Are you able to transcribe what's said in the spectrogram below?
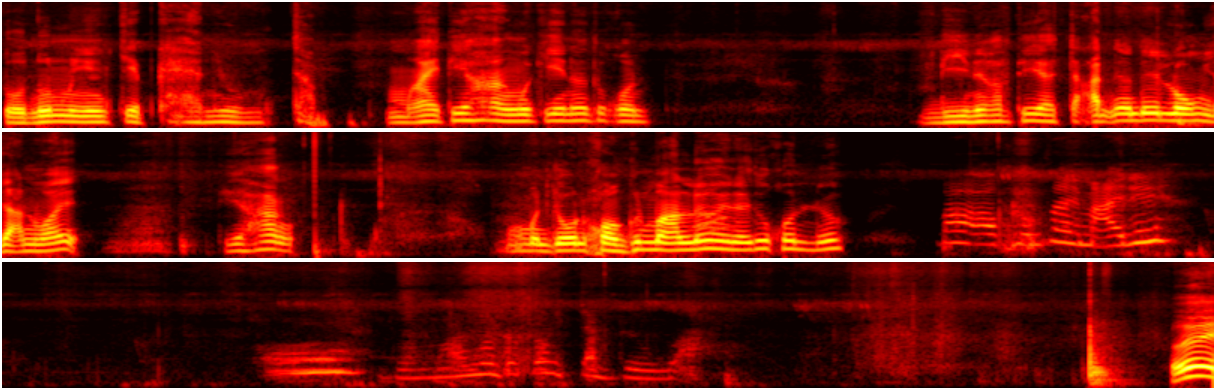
ตัวนู้นมันยังเจ็บแขนอยู่ จับไม้ที่ห้างเมื่อกี้นะทุกคน ดีนะครับที่อาจารย์เนี่ยได้ลงยันไว้ ที่ห้าง มันโยนของขึ้นมาเลยเลยทุกคนเดี๋ยวป้าเอาของใส่ไม้ดิมันมันก็ต้องจับดูว่ะเฮ้ย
